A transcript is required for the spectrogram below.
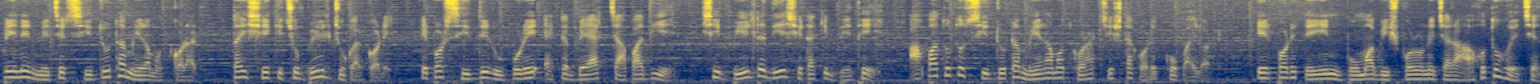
প্লেনের মেচের ছিদ্রটা মেরামত করার। তাই সে কিছু বেল্ট জোগাড় করে। এরপর ছিদ্রের উপরে একটা ব্যাগ চাপা দিয়ে সেই বেল্টটা দিয়ে সেটাকে বেঁধে আপাতত ছিদ্রটা মেরামত করার চেষ্টা করে কোপাইলট। এরপরে তেইন বোমা বিস্ফোরণে যারা আহত হয়েছেন,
